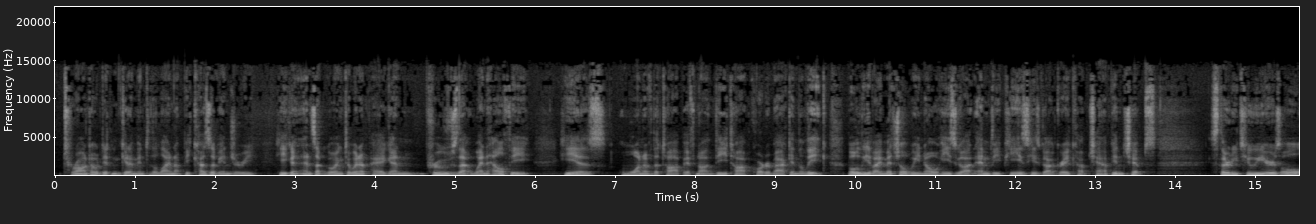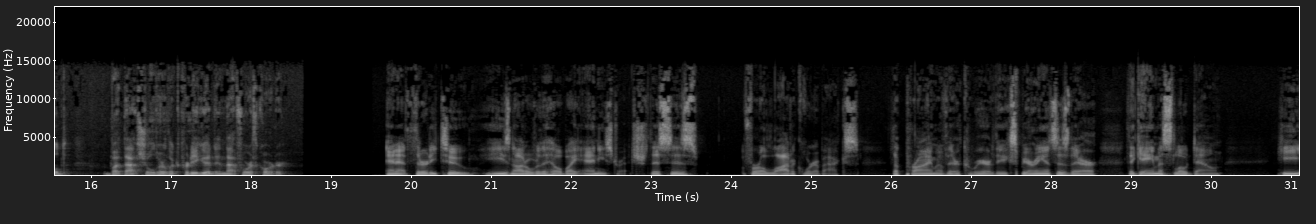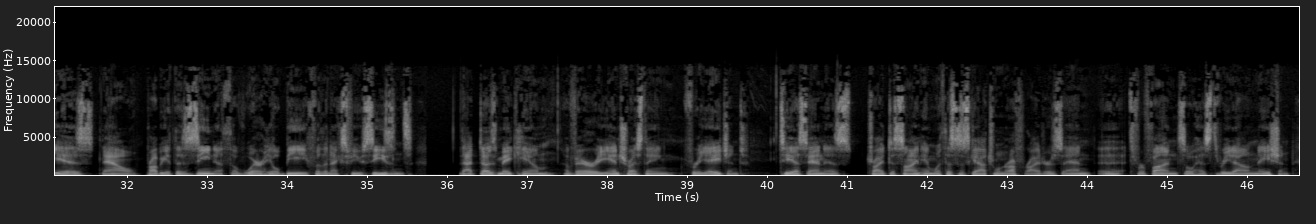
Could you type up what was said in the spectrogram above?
Toronto didn't get him into the lineup because of injury. He ends up going to Winnipeg and proves that when healthy, he is one of the top, if not the top quarterback in the league. Bo Levi Mitchell, we know he's got MVPs, he's got Grey Cup championships. He's 32 years old, but that shoulder looked pretty good in that fourth quarter. And at 32, he's not over the hill by any stretch. This is for a lot of quarterbacks the prime of their career. The experience is there. The game has slowed down. He is now probably at the zenith of where he'll be for the next few seasons. That does make him a very interesting free agent. TSN has tried to sign him with the Saskatchewan Roughriders, and uh, it's for fun, so has Three Down Nation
